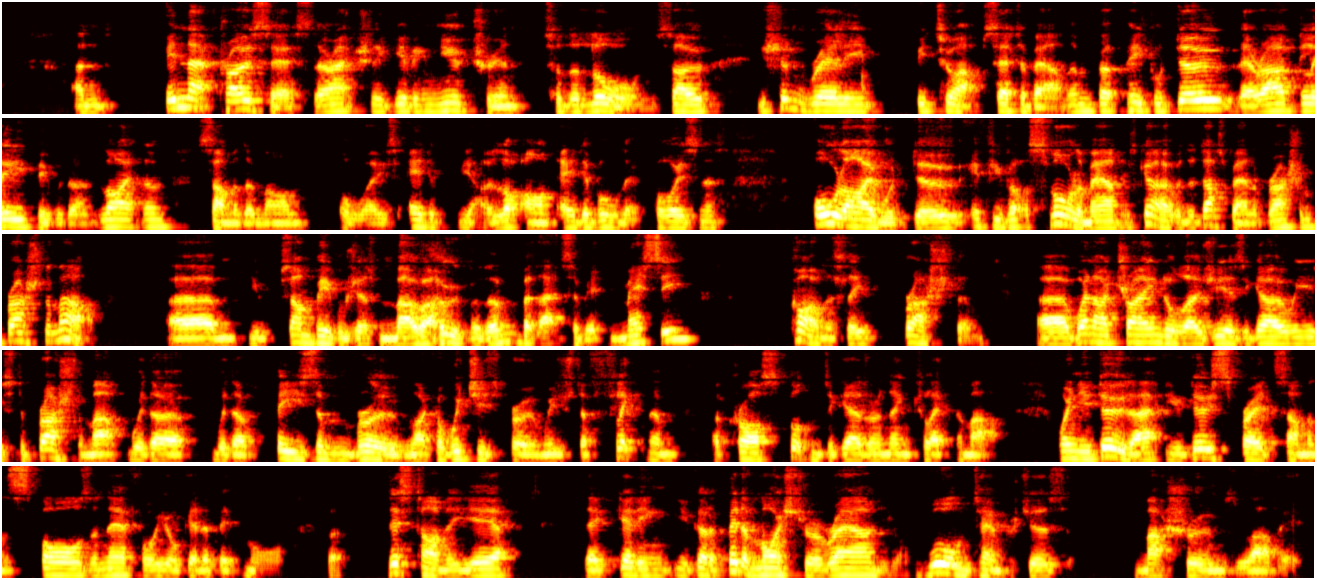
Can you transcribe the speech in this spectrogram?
and in that process, they're actually giving nutrient to the lawn. So you shouldn't really be too upset about them, but people do. They're ugly. People don't like them. Some of them aren't always edible. You know, a lot aren't edible. They're poisonous all I would do if you've got a small amount is go out with a dustpan and brush and brush them up. Um, you, some people just mow over them, but that's a bit messy. Quite honestly, brush them. Uh, when I trained all those years ago, we used to brush them up with a with a besom broom, like a witch's broom. We used to flick them across, put them together, and then collect them up. When you do that, you do spread some of the spores, and therefore you'll get a bit more. But this time of the year, they're getting, you've got a bit of moisture around, you've got warm temperatures. Mushrooms love it.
